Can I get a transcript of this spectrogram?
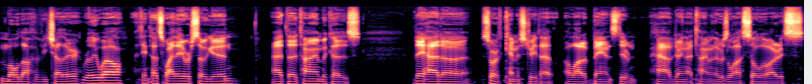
mold off of each other really well. I think that's why they were so good at the time because they had a sort of chemistry that a lot of bands didn't have during that time, and there was a lot of solo artists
